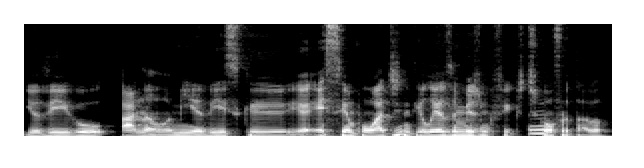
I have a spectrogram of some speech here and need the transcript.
eu digo, ah não, a minha disse que é, é sempre um ato de gentileza mesmo que fiques hum. desconfortável.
